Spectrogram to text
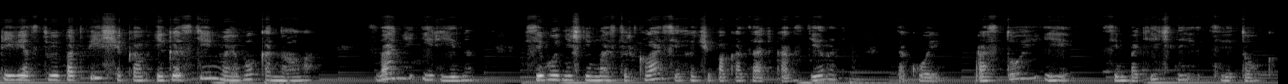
Приветствую подписчиков и гостей моего канала. С вами Ирина. В сегодняшнем мастер-классе хочу показать, как сделать такой простой и симпатичный цветок.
